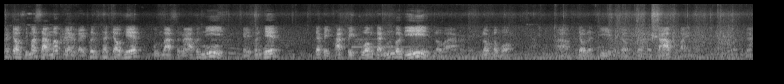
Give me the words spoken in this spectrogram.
พระเจ้าสิมาสั่งมาแปลงไก่เพิ่นพระเจ้าเฮ็ดบุญวาสนาเพิ่นนี่ไก่เพิ่นเฮ็ดจะไปคัดไปขวงกันมันบ่ดีล้วาเราก็บอกอาเจ้าหน้าที่พระเจ้าเจ้าก็กราบไปนะ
